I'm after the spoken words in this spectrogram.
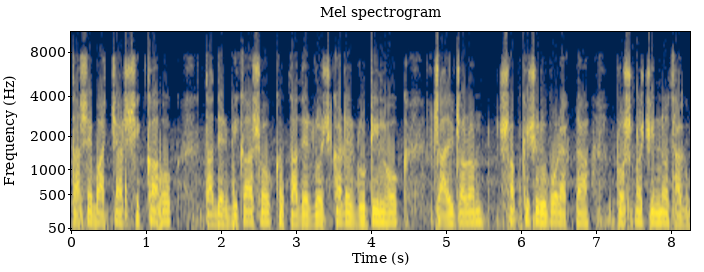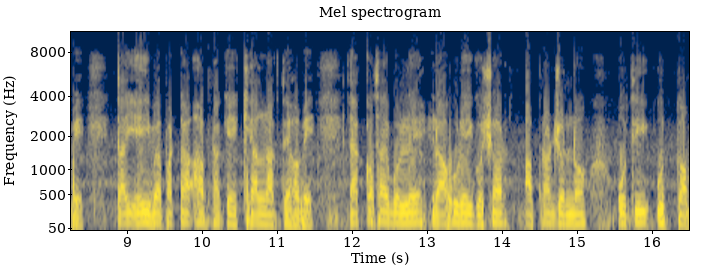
তা সে বাচ্চার শিক্ষা হোক, তাদের বিকাশ হোক, তাদের রোজগারের রুটিন হোক চালচলন সব কিছুর উপর একটা প্রশ্নচিহ্ন থাকবে। তাই এই ব্যাপারটা আপনাকে খেয়াল রাখতে হবে। এক কথায় বললে রাহুর এই গোচর আপনার জন্য অতি উত্তম।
